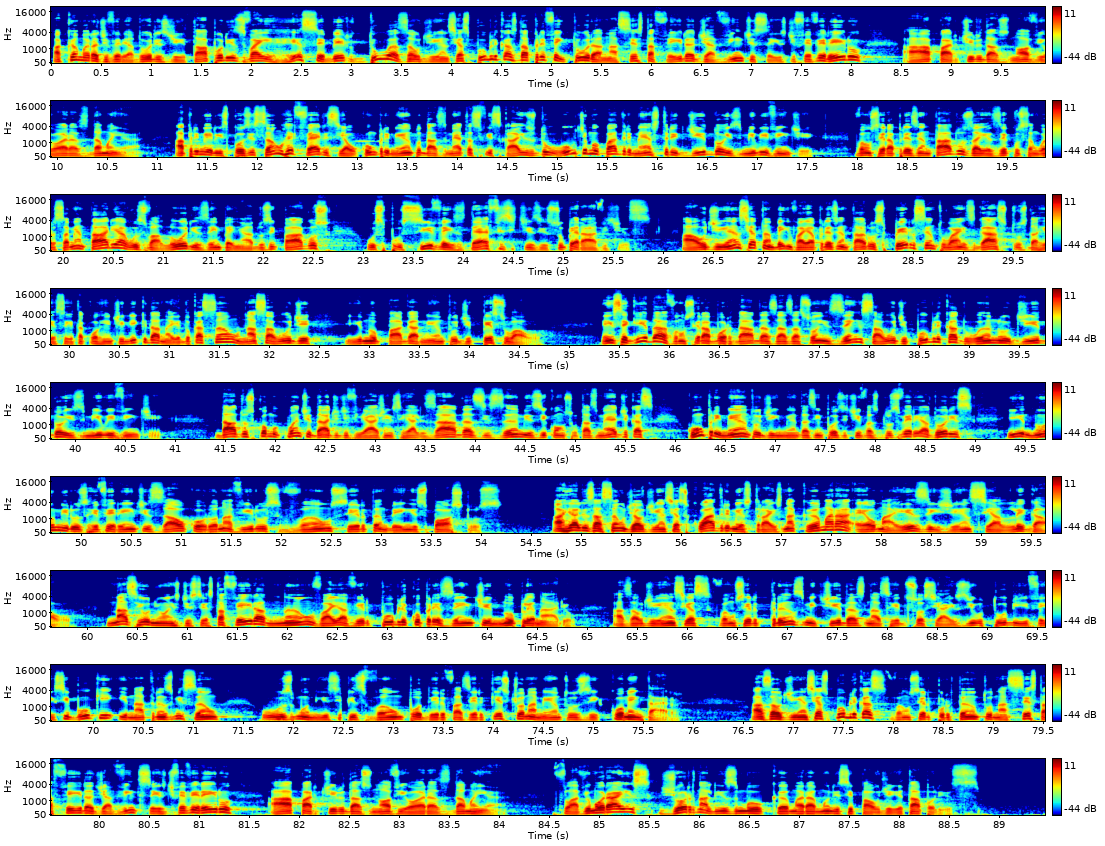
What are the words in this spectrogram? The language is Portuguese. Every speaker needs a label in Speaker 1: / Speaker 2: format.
Speaker 1: A Câmara de Vereadores de Itápolis vai receber duas audiências públicas da Prefeitura na sexta-feira, dia 26 de fevereiro, a partir das 9 horas da manhã. A primeira exposição refere-se ao cumprimento das metas fiscais do último quadrimestre de 2020. Vão ser apresentados a execução orçamentária, os valores empenhados e pagos, os possíveis déficits e superávites. A audiência também vai apresentar os percentuais gastos da receita corrente líquida na educação, na saúde e no pagamento de pessoal. Em seguida, vão ser abordadas as ações em saúde pública do ano de 2020. Dados como quantidade de viagens realizadas, exames e consultas médicas, cumprimento de emendas impositivas dos vereadores e números referentes ao coronavírus vão ser também expostos. A realização de audiências quadrimestrais na Câmara é uma exigência legal. Nas reuniões de sexta-feira, não vai haver público presente no plenário. As audiências vão ser transmitidas nas redes sociais YouTube e Facebook e na transmissão, os munícipes vão poder fazer questionamentos e comentar. As audiências públicas vão ser, portanto, na sexta-feira, dia 26 de fevereiro, a partir das 9 horas da manhã. Flávio Moraes, Jornalismo, Câmara Municipal de Itápolis.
